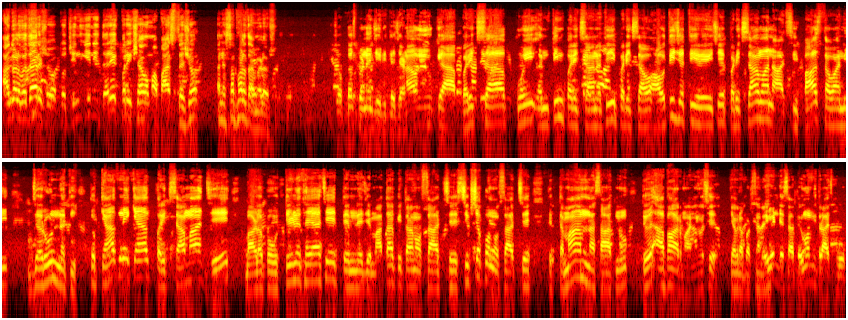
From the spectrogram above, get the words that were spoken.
આગળ વધારશો, તો જિંદગીની દરેક પરીક્ષાઓમાં પાસ થશો અને સફળતા મેળવશો. ચોક્કસપણે જે રીતે જણાવ્યું કે આ પરીક્ષા કોઈ અંતિમ પરીક્ષા નથી, પરીક્ષાઓ આવતી જતી રહી છે, પરીક્ષામાં નાસી પાસ થવાની જરૂર નથી. તો ક્યાંક ને ક્યાંક પરીક્ષામાં જે બાળકો ઉત્તીર્ણ થયા છે, તેમને જે માતા પિતાનો સાથ છે, શિક્ષકોનો સાથ છે, તે તમામના સાથનો તેઓએ આભાર માન્યો છે. કેમેરા પર્સન રવિન્ડે સાથે હું અમિત રાજપૂત,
